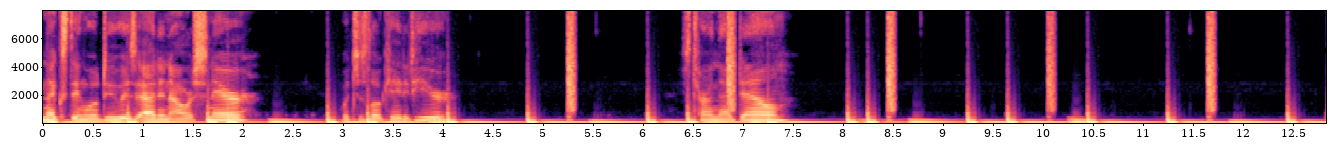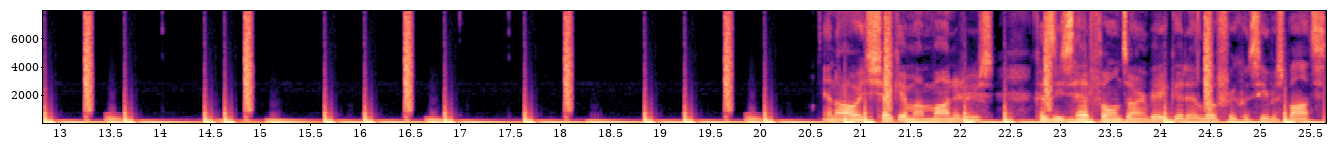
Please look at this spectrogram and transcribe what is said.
next thing we'll do is add in our snare which is located here. Let's turn that down. And I always check in my monitors because these headphones aren't very good at low frequency response.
